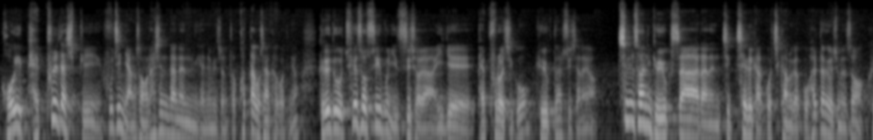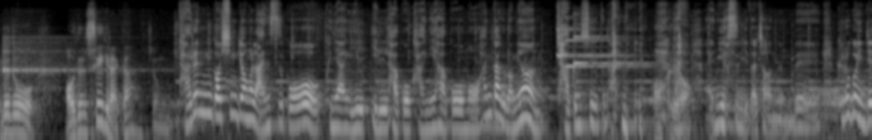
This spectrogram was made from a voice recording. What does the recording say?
거의 베풀다시피 후진 양성을 하신다는 개념이 좀 더 컸다고 생각하거든요. 그래도 최소 수입은 있으셔야 이게 베풀어지고 교육도 할 수 있잖아요. 침선 교육사라는 직책을 갖고 직함을 갖고 활동해 오시면서 그래도 얻은 수익이랄까 좀 다른 거 신경을 안 쓰고 그냥 일, 일하고 강의하고 뭐 한다 그러면 작은 수입은 아니, 어 그래요. 아니었습니다 저는 네 그리고 이제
